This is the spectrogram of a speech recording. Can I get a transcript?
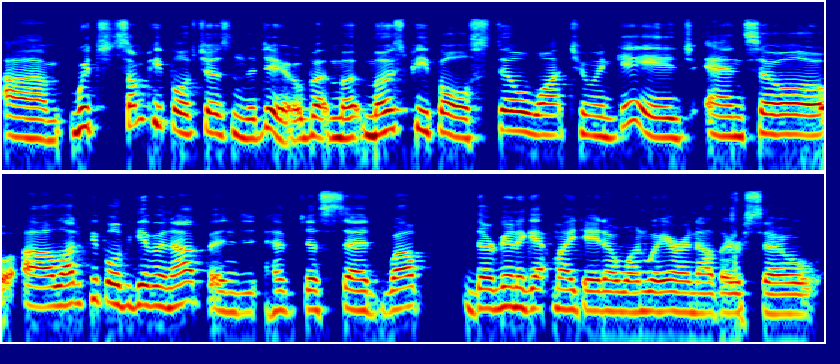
um, which some people have chosen to do, but mo- most people still want to engage. And so a lot of people have given up and have just said, well, they're going to get my data one way or another. So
